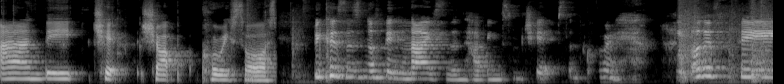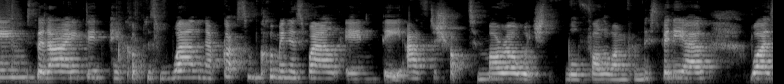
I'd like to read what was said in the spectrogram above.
and the chip shop curry sauce because there's nothing nicer than having some chips and curry. Other things that I did pick up as well, and I've got some coming as well in the Asda shop tomorrow, which will follow on from this video, was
